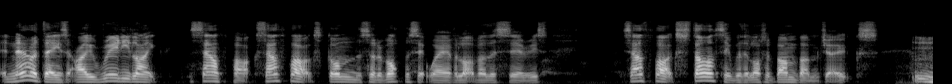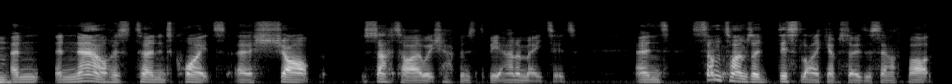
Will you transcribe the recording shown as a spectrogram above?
And nowadays, I really like South Park. South Park's gone the sort of opposite way of a lot of other series. South Park started with a lot of bum bum jokes, and and now has turned into quite a sharp satire, which happens to be animated. And sometimes I dislike episodes of South Park,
